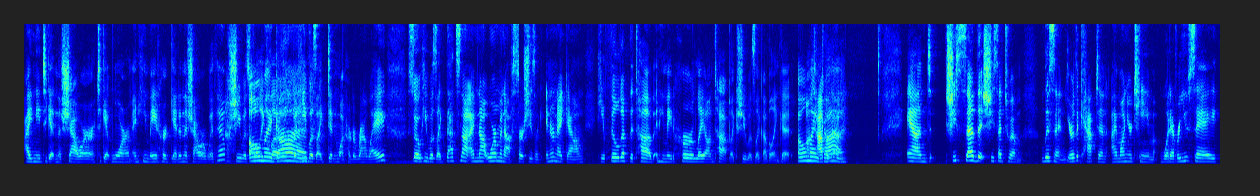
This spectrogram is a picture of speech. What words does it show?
I need to get in the shower to get warm, and he made her get in the shower with him. She was Oh fully my clothed, but he was like didn't want her to run away. So he was like, "That's not. I'm not warm enough." So she's like in her nightgown. He filled up the tub, and he made her lay on top, like she was like a blanket. Oh on my top of God. him. And she said that she said to him, Listen, you're the captain. I'm on your team. Whatever you say,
